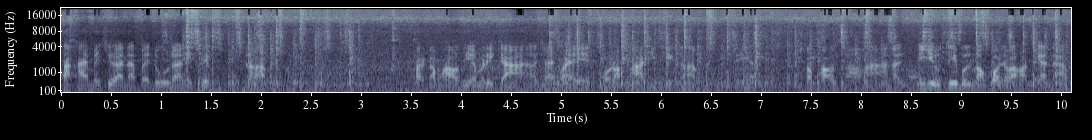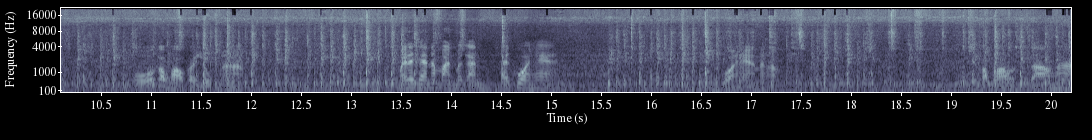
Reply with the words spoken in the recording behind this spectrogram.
ถ้าใครไม่เชื่อนะไปดูได้ในคลิปนะครับผัดกะเพราที่อเมริกาเขาใช้ใบโหระพาจริงๆนะครับนี่ครับ กะเพราซาวห้านะนี่อยู่ที่บึงหนองโคจังหวัดขอนแก่นนะครับโอ้กะเพราไฟลุกนะฮะไม่ได้ใช้น้ำมันเหมือนกันใช้ขั้วแห้งนี่ขั้วแห้งนะครับกะเพราซาวห้า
